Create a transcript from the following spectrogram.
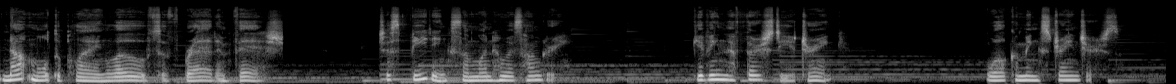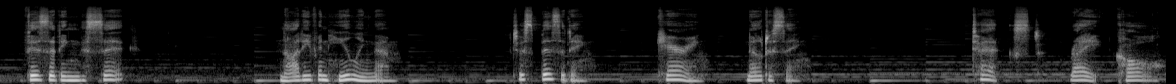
Not multiplying loaves of bread and fish, just feeding someone who is hungry, giving the thirsty a drink, welcoming strangers, visiting the sick, not even healing them, just visiting, caring, noticing. Text, write, call,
